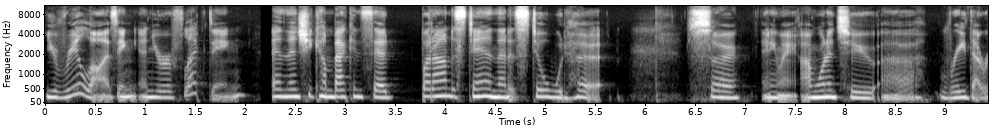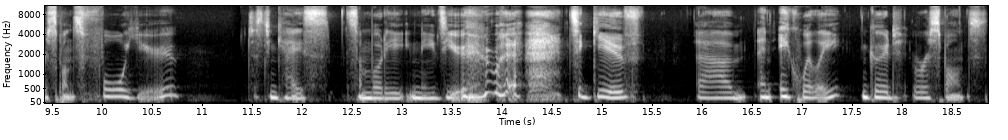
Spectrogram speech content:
You're realizing and you're reflecting. And then she come back and said, but I understand that it still would hurt. So anyway, I wanted to uh, read that response for you, just in case somebody needs you to give um, an equally good response.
